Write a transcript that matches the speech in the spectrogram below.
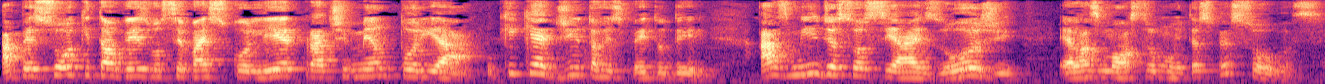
A pessoa que talvez você vai escolher para te mentorear. O que, que é dito a respeito dele? As mídias sociais hoje elas mostram muitas pessoas.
